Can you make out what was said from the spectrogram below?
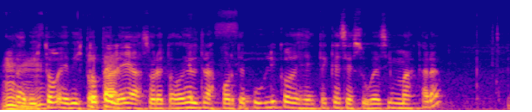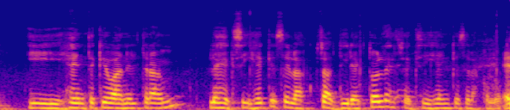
he visto, he visto peleas, sobre todo en el transporte público, de gente que se sube sin máscara y gente que va en el tram les exige que se las, o sea, directo les exigen que se las coloquen.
